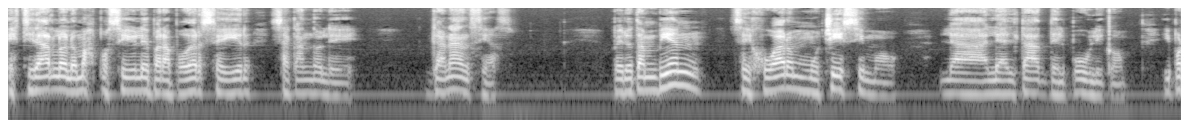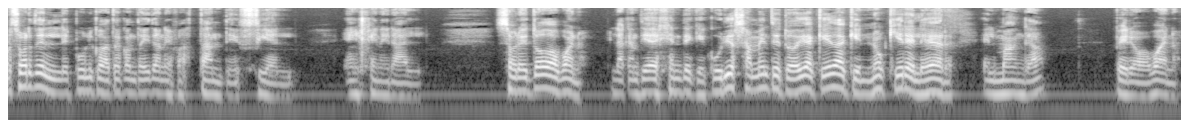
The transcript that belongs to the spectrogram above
estirarlo lo más posible para poder seguir sacándole ganancias. Pero también se jugaron muchísimo la lealtad del público. Y por suerte el, público de Attack on Titan es bastante fiel en general. Sobre todo, bueno, la cantidad de gente que curiosamente todavía queda que no quiere leer el manga. Pero bueno,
